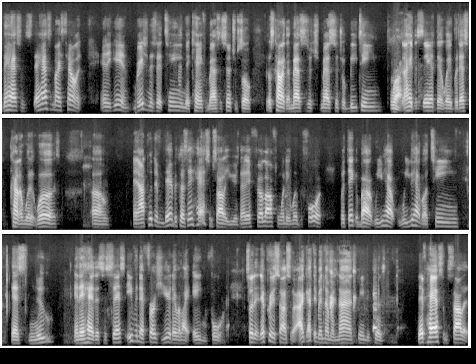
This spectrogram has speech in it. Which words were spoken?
They had some they had some nice talent. And again, Ridgeland is that team that came from Madison Central. So it was kind of like a Madison, Madison Central B team. Right. And I hate to say it that way, but that's kind of what it was. Um, and I put them there because they had some solid years. Now they fell off from what they were before. But think about when you have when you have a team that's new and they had the success. Even that first year, they were like eight and four, so they're pretty solid. So I got them at number nine team because they've had some solid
